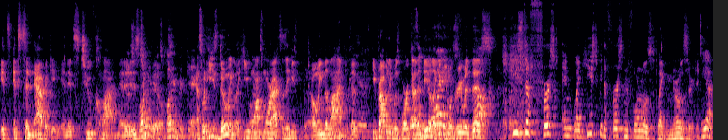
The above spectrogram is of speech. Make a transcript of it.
it's it's to navigate and it's to climb and it It's is playing, to build. it's playing the game. That's what he's doing. Like he wants more access, and he's Yeah. towing the line because Yeah. he probably was worked out a deal. Like if you agree with as this, He's the first and like he used to be the first and foremost like neurosurgeon Yeah.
